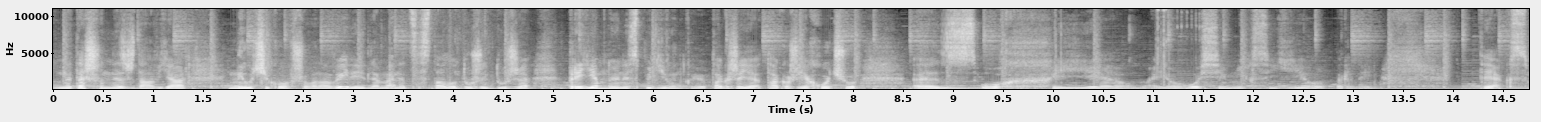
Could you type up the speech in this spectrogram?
не те, що не ждав, я не очікував, що вона вийде, і для мене це стало дуже-дуже приємною несподіванкою. Також я, також я хочу е, з. Ох, є, моє 8 мікс є оперний. Текс.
